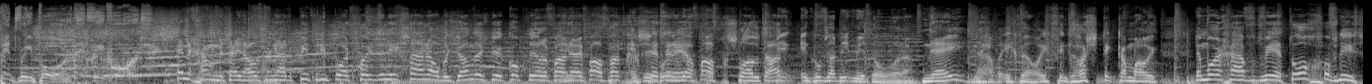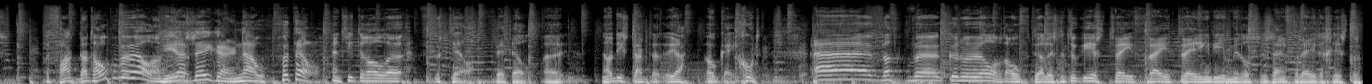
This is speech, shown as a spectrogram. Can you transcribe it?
Pit Report. Pit Report. En dan gaan we meteen over naar de Pit Report. Vond je er niks aan, Albert-Jan? Dat je je koptelefoon even af had gezet en even afgesloten had? Ik, ik hoef dat niet meer te horen. Nee? Nou, ik wel. Ik vind het hartstikke mooi. En morgenavond weer, toch? Of niet? Dat hopen we wel. Jazeker. Nou, vertel. En het ziet er al... eh, vertel, vertel. Eh, nou, die start... eh, ja, oké, goed. Wat we, kunnen we wel wat over vertellen... is natuurlijk eerst twee vrije trainingen... die inmiddels zijn verreden gisteren.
